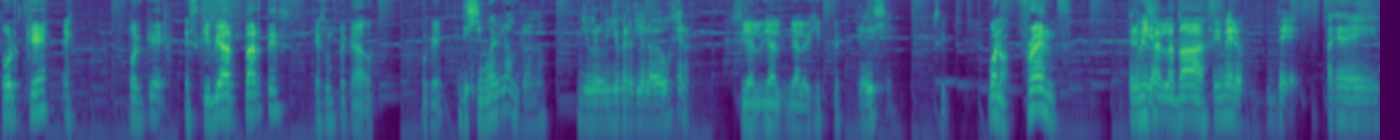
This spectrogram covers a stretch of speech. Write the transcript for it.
Porque, porque esquivar partes es un pecado. ¿Ok? Dijimos el nombre, ¿o ¿no? Yo creo, yo creo que ya lo dedujeron. Sí, ya, ya- ya lo dijiste. Lo dije. Sí. Bueno, Friends. Pero risas mira, enlatadas. primero, para que,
